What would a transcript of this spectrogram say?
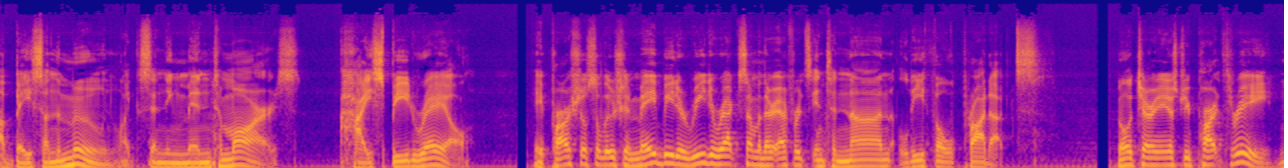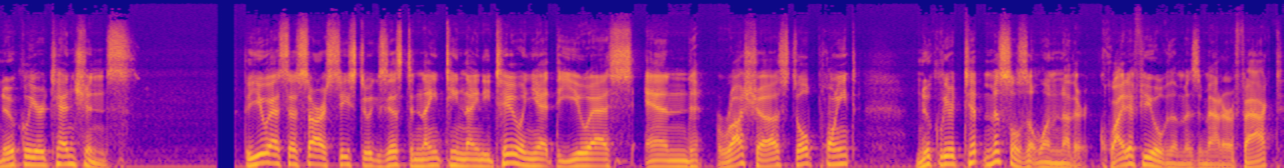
a base on the moon, like sending men to Mars, high speed rail. A partial solution may be to redirect some of their efforts into non lethal products. Military Industry Part 3 Nuclear Tensions. The USSR ceased to exist in 1992, and yet the US and Russia still point nuclear tipped missiles at one another. Quite a few of them, as a matter of fact.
